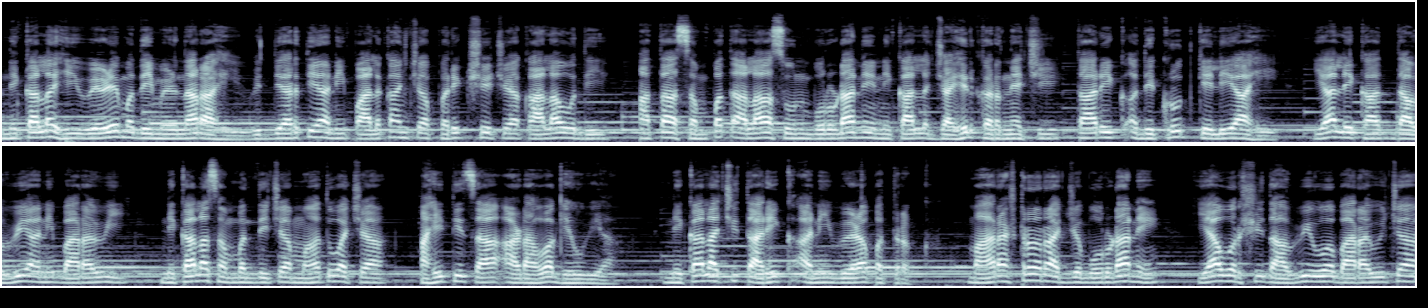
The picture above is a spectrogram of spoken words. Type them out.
निकालही वेळेमध्ये मिळणार आहे. विद्यार्थी आणि पालकांच्या परीक्षेच्या कालावधी आता संपत आला असून बोर्डाने निकाल जाहीर करण्याची तारीख अधिकृत केली आहे. या लेखात दहावी आणि बारावी निकालासंबंधीच्या महत्त्वाच्या माहितीचा आढावा घेऊया. निकालाची तारीख आणि वेळापत्रक. महाराष्ट्र राज्य बोर्डाने यावर्षी दहावी व बारावीच्या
